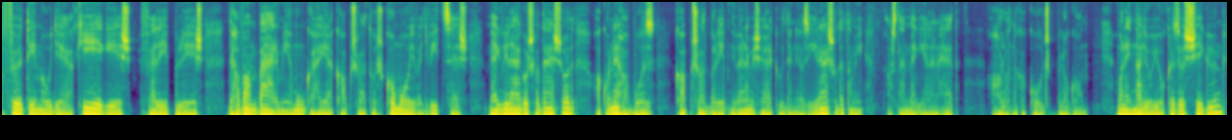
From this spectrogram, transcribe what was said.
fő téma ugye a kiégés, felépülés, de ha van bármi a munkahelyel kapcsolatos komoly vagy vicces megvilágosodásod, akkor ne habozz kapcsolatba lépni velem és elküldeni az írásodat, ami aztán megjelenhet a Halottnak a Coach blogom. Van egy nagyon jó közösségünk,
